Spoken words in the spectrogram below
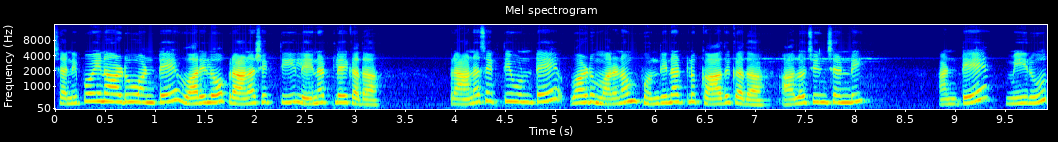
చనిపోయినాడు అంటే వారిలో ప్రాణశక్తి లేనట్లే కదా. ప్రాణశక్తి ఉంటే వాడు మరణం పొందినట్లు కాదు కదా. ఆలోచించండి. అంటే మీరు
